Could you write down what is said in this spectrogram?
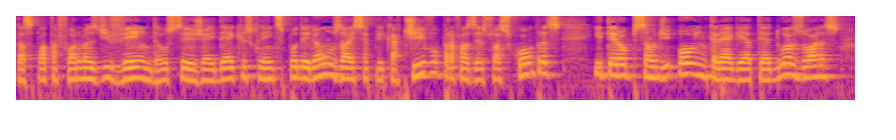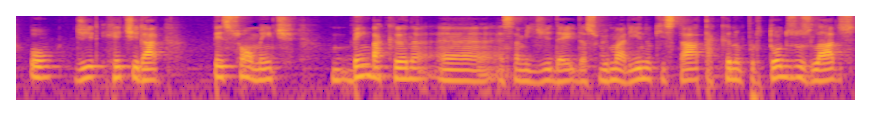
das plataformas de venda, ou seja, a ideia é que os clientes poderão usar esse aplicativo para fazer suas compras e ter a opção de ou entrega em até duas horas ou de retirar pessoalmente bem bacana uh, essa medida aí da Submarino que está atacando por todos os lados,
